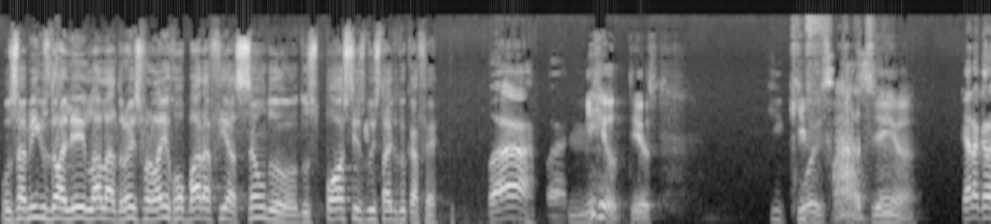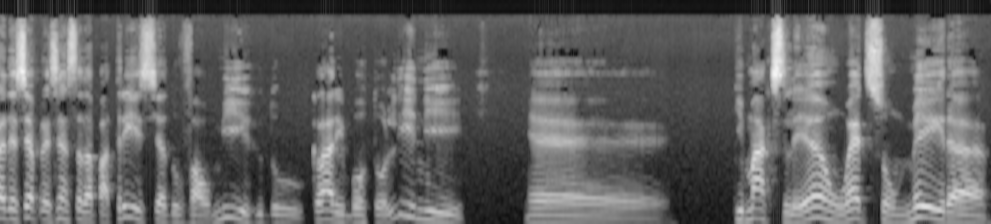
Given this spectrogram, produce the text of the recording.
os amigos do Alheio lá, ladrões, foram lá e roubaram a fiação do, dos postes do Estádio do Café. Barba. Meu Deus. Que, que coisa. fazem, ó. Quero agradecer a presença da Patrícia, do Valmir, do Clary Bortolini, é... que Max Leão, Edson Meira,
